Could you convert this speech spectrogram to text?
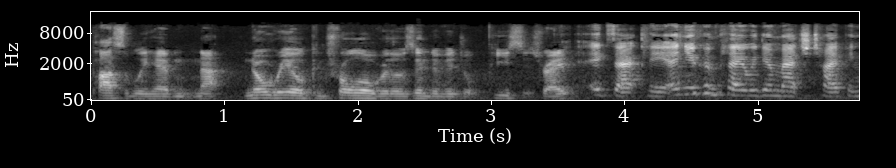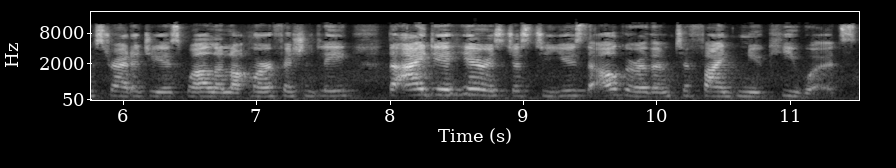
possibly have not no real control over those individual pieces, right? Exactly, and you can play with your match typing strategy as well a lot more efficiently. The idea here is just to use the algorithm to find new keywords.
